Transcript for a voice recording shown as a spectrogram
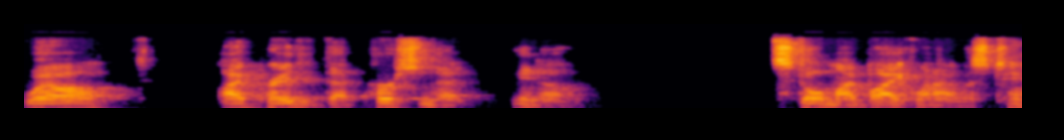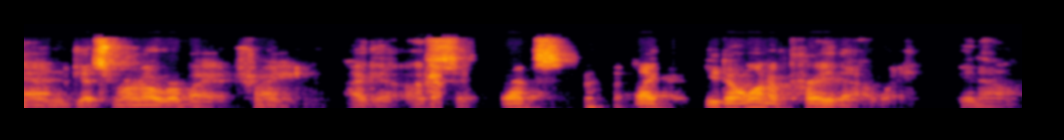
Well, I pray that that person that, you know, stole my bike when I was 10 gets run over by a train. I go, okay, that's like, you don't want to pray that way, you know?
